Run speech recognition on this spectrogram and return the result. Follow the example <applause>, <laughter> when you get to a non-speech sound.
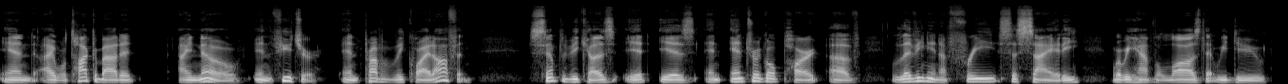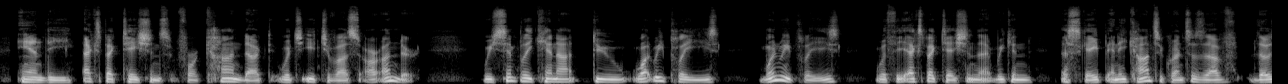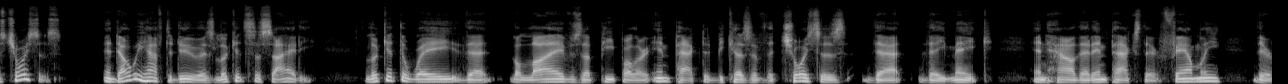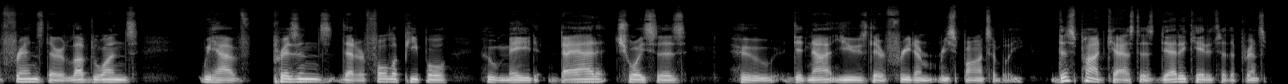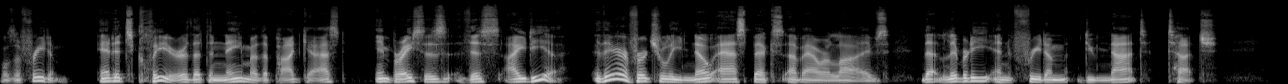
and I will talk about it, I know, in the future, and probably quite often, simply because it is an integral part of living in a free society where we have the laws that we do and the expectations for conduct which each of us are under. We simply cannot do what we please when we please with the expectation that we can escape any consequences of those choices. And all we have to do is look at society, look at the way that the lives of people are impacted because of the choices that they make and how that impacts their family, their friends, their loved ones. We have prisons that are full of people who made bad choices, who did not use their freedom responsibly. This podcast is dedicated to the principles of freedom. And it's clear that the name of the podcast embraces this idea. There are virtually no aspects of our lives that liberty and freedom do not touch.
